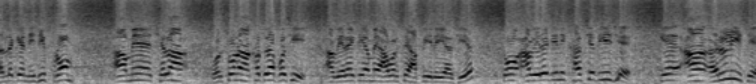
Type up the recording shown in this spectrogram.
એટલે કે નિધિ પ્રોમ્પ્ટ આ અમે છેલ્લા વર્ષોના અખતરા પછી આ વેરાયટી અમે આ વર્ષે આપી રહ્યા છીએ. તો આ વેરાયટીની ખાસિયત એ છે કે આ અરલી છે,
